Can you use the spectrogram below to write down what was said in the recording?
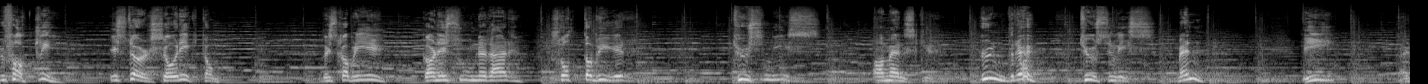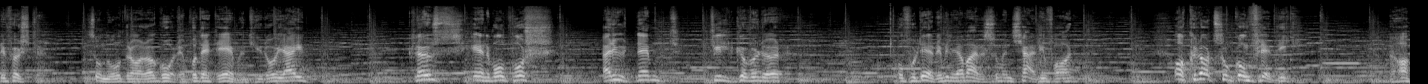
Ufattelig i størrelse og rikdom. Det skal bli garnisoner der, slott og byer. Tusenvis av mennesker. Hundre tusenvis. Men vi er de første som nå drar av gårde på dette eventyret, og jeg, Klaus Enevold Fors, er utnevnt til guvernør. Og for dere vil jeg være som en kjærlig far. Akkurat som kong Fredrik. Ja.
